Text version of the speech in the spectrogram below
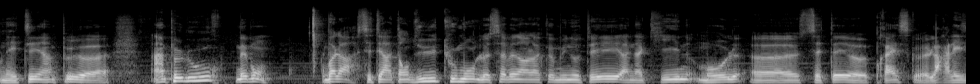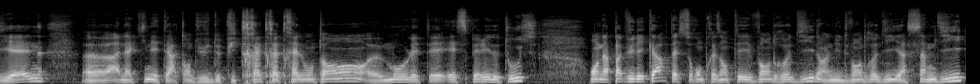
On a été un peu, un peu lourd, mais bon, voilà, c'était attendu, tout le monde le savait dans la communauté, Anakin, Maul, euh, c'était euh, presque l'arlésienne. Euh, Anakin était attendu depuis très très très longtemps, Maul était espéré de tous. On n'a pas vu les cartes, elles seront présentées vendredi, dans la nuit de vendredi à samedi.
